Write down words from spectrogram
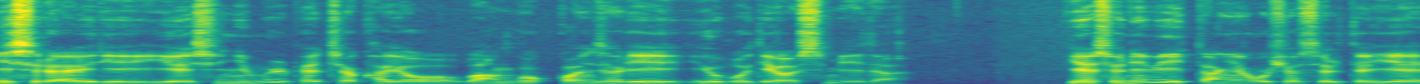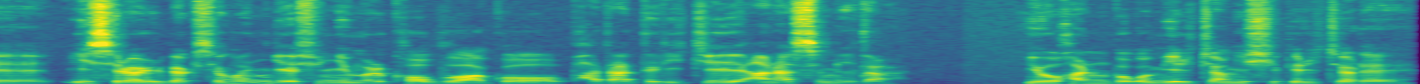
이스라엘이 예수님을 배척하여 왕국 건설이 유보되었습니다. 예수님이 이 땅에 오셨을 때에 이스라엘 백성은 예수님을 거부하고 받아들이지 않았습니다. 요한복음 1장 11절에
